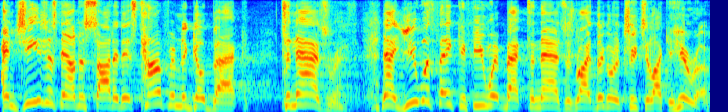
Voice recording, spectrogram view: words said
And Jesus now decided it's time for him to go back to Nazareth. Now, you would think if you went back to Nazareth, right, they're going to treat you like a hero.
